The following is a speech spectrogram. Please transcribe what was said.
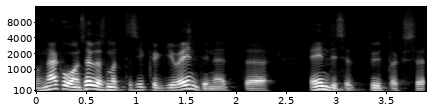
noh, nägu on selles mõttes ikkagi ju endine, et endiselt püütakse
